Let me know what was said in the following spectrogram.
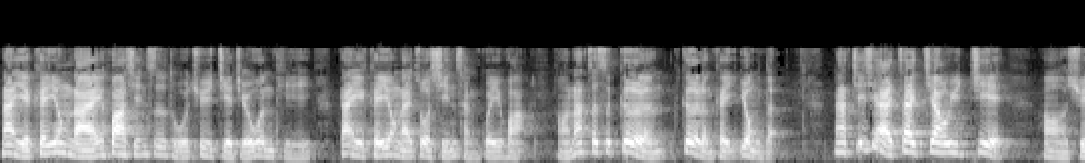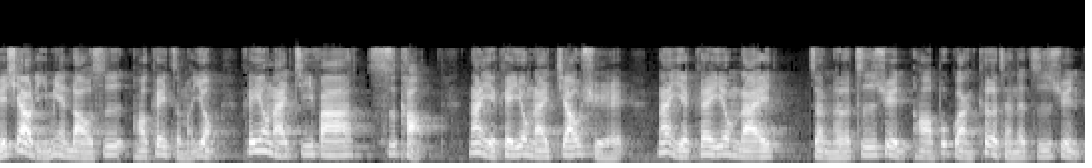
那也可以用来画心智图去解决问题，但也可以用来做行程规划，啊，那这是个人个人可以用的，那接下来在教育界，啊，学校里面老师，好，可以怎么用？可以用来激发思考，那也可以用来教学，那也可以用来整合资讯，哈，不管课程的资讯，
